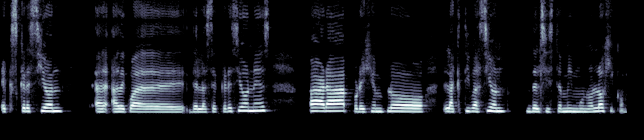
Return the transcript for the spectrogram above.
excreción adecuada de las secreciones, para, por ejemplo, la activación del sistema inmunológico.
